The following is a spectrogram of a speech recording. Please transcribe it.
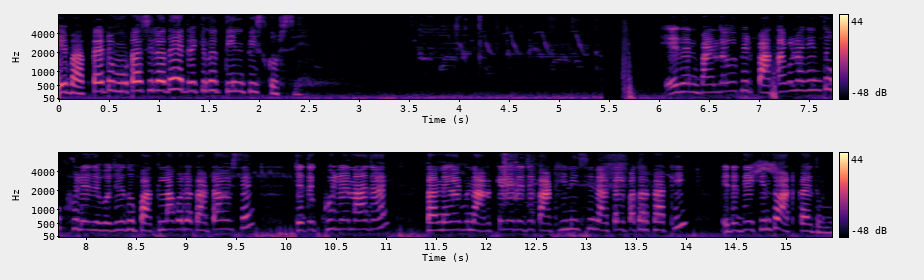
এই ভাগটা একটু মোটা ছিল দেয় এটা কিন্তু তিন পিস করছি। এই দেন বাঁধাকপির পাতাগুলো কিন্তু খুলে দেবো। যেহেতু পাতলা করে কাটা হয়েছে, যাতে খুলে না যায়, তার নিয়ে আমি নারকেলের যে কাঠি নিছি, নারকেল পাতার কাঠি, এটা দিয়ে কিন্তু আটকায় দেবো।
